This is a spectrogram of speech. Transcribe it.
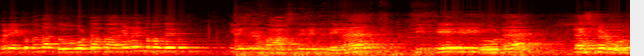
ਫਿਰ ਇੱਕ ਬੰਦਾ ਦੋ ਵੋਟਾਂ ਪਾ ਗਿਆ ਨਾ ਇੱਕ ਬੰਦੇ ਨੂੰ। ਇਸ ਰਿਮਾਰਕਸ ਦੇ ਵਿੱਚ ਦੇਣਾ ਹੈ ਕਿ ਇਹ ਜਿਹੜੀ ਵੋਟ ਹੈ ਟੈਸਟਡ ਵੋਟ।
